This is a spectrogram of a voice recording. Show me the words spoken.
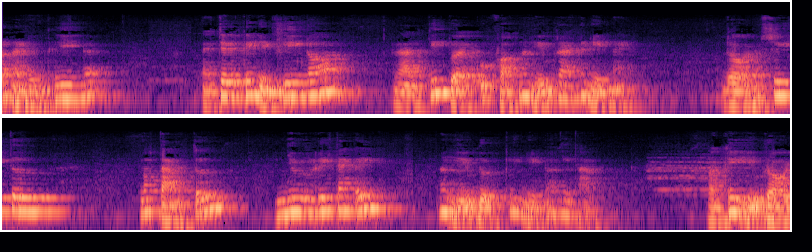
là niệm thiên đó. Trên cái niệm thiên đó là trí tuệ của Phật nó hiểu ra cái niệm này. Rồi nó suy tư, nó tầm tứ như lý tác ý. Nó hiểu được cái niệm đó như thật. Và khi hiểu rồi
